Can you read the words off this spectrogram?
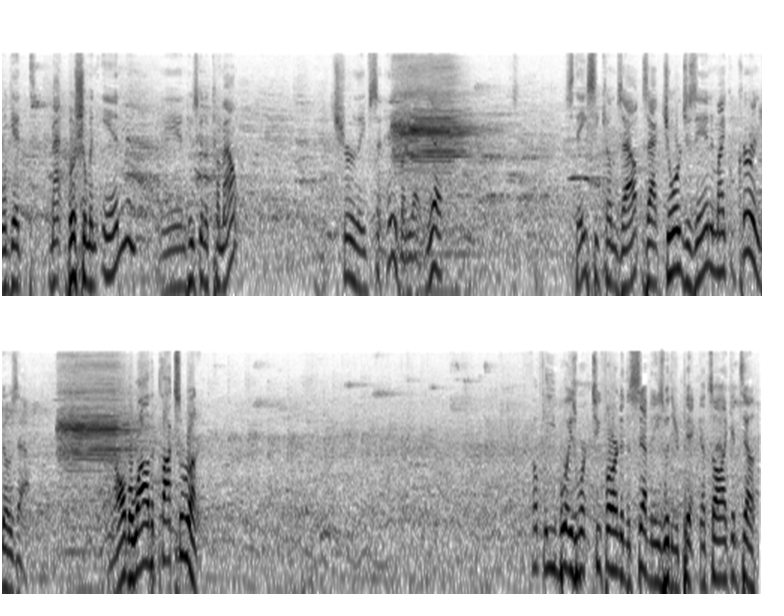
we'll get Matt Bushelman in. And who's going to come out? Not sure they've sent anybody out yet. Stacy comes out. Zach George is in, and Michael Curran goes out. And all the while, the clocks are running. Hopefully, you boys weren't too far into the 70s with your pick. That's all I can tell.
